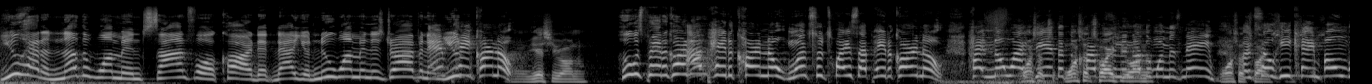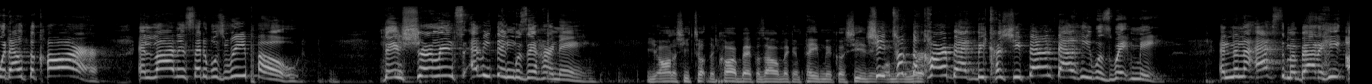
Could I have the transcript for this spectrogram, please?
You had another woman sign for a car that now your new woman is driving, and, And you paid car note. Yes, Your Honor. who was paying the car? Note? I paid a car note once or twice. I paid a car note. Had no idea that the car twice, was in another Honor. woman's name Once or until twice. he came home without the car and lied and said it was repoed. The insurance, everything was in her name. Your Honor, she took the car back because I was making payment because she didn't She want me took to the work. car back because she found out he was with me. And then I asked him about it. He, uh,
